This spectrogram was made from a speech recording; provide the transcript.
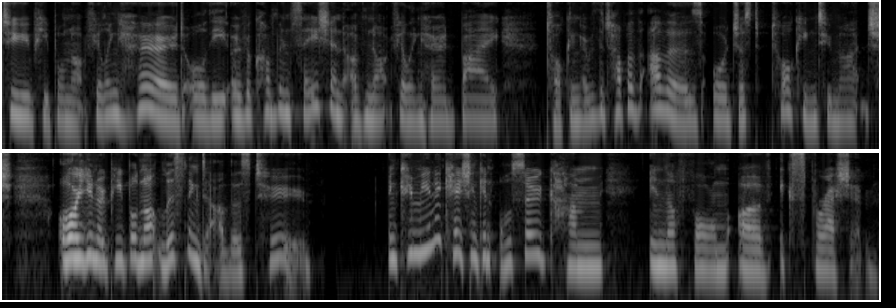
to people not feeling heard, or the overcompensation of not feeling heard by talking over the top of others or just talking too much, or, you know, people not listening to others too. And communication can also come in the form of expression.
